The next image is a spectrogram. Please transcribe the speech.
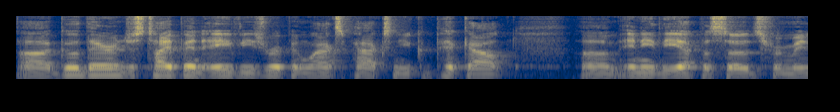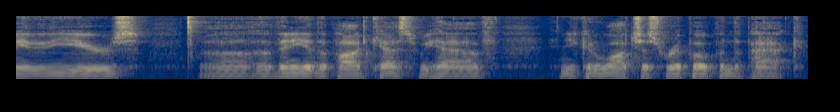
uh, go there and just type in AV's Ripping Wax Packs, and you can pick out um, any of the episodes from any of the years uh, of any of the podcasts we have, and you can watch us rip open the pack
